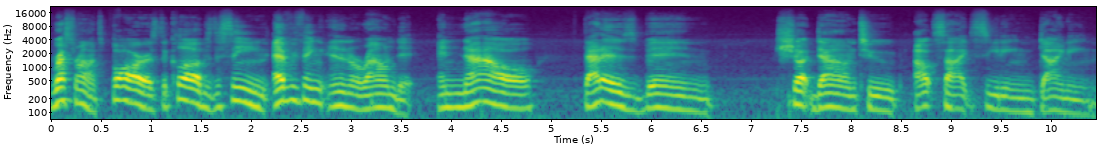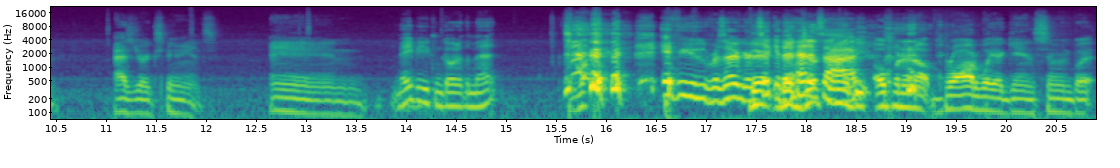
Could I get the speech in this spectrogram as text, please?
Restaurants, bars, the clubs, the scene, everything in and around it. And now that has been shut down to outside seating, dining as your experience. And Maybe you can go to the Met if you reserve your they're, ticket they're ahead of just going time. to be opening up Broadway again soon, but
